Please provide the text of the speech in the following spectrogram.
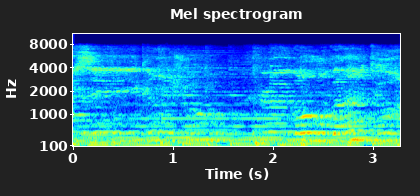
Je sais qu'un jour le vent va tourner.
